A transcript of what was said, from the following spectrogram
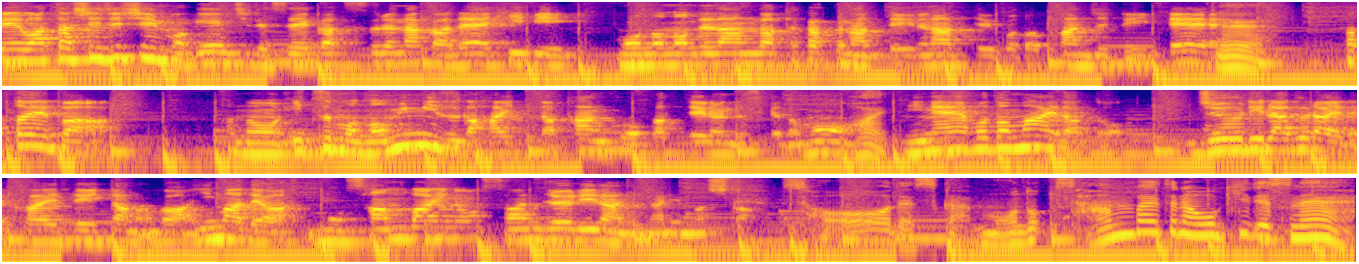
んで私自身も現地で生活する中で日々物の値段が高くなっているなっていうことを感じていてえ例えばあのいつも飲み水が入ったタンクを買っているんですけども、はい。2年ほど前だと10リラぐらいで買えていたのが今ではもう3倍の30リラになりました。えそうですか。もの3倍というのは大きいですね。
